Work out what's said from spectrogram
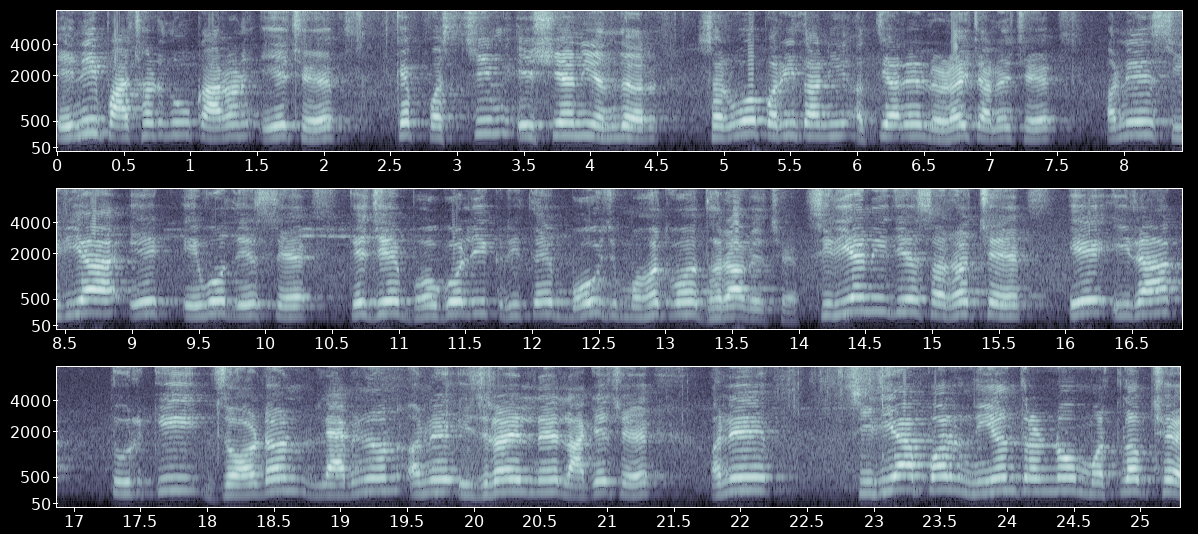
એની પાછળનું કારણ એ છે કે પશ્ચિમ એશિયાની અંદર સર્વોપરિતાની અત્યારે લડાઈ ચાલે છે અને સિરિયા એક એવો દેશ છે કે જે ભૌગોલિક રીતે બહુ જ મહત્ત્વ ધરાવે છે. સિરિયાની જે સરહદ છે, એ ઈરાક તુર્કી, જોર્ડન, લેબનોન અને ઇઝરાયલને લાગે છે અને સિરિયા પર નિયંત્રણનો મતલબ છે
